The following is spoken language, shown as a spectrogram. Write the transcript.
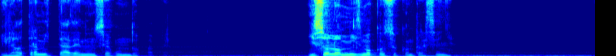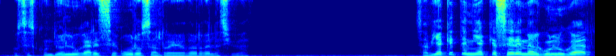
y la otra mitad en un segundo papel. Hizo lo mismo con su contraseña. Los escondió en lugares seguros alrededor de la ciudad. Sabía que tenía que ser en algún lugar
